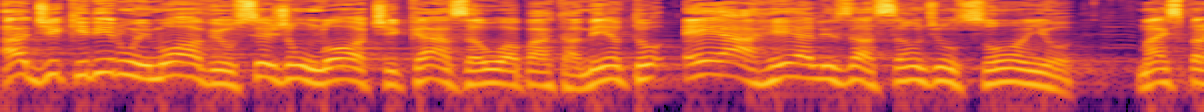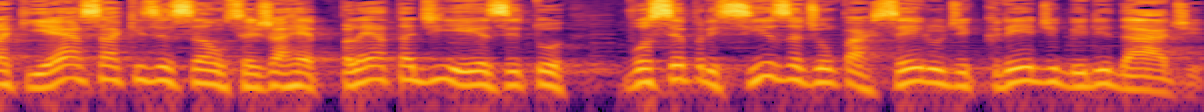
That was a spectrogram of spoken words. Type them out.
Adquirir um imóvel, seja um lote, casa ou apartamento, é a realização de um sonho. Mas para que essa aquisição seja repleta de êxito, você precisa de um parceiro de credibilidade.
